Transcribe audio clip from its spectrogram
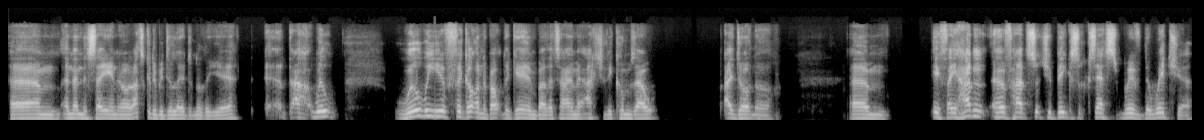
Um and then they're saying oh that's going to be delayed another year. Uh, will will we have forgotten about the game by the time it actually comes out? I don't know. Um if they hadn't have had such a big success with The Witcher,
